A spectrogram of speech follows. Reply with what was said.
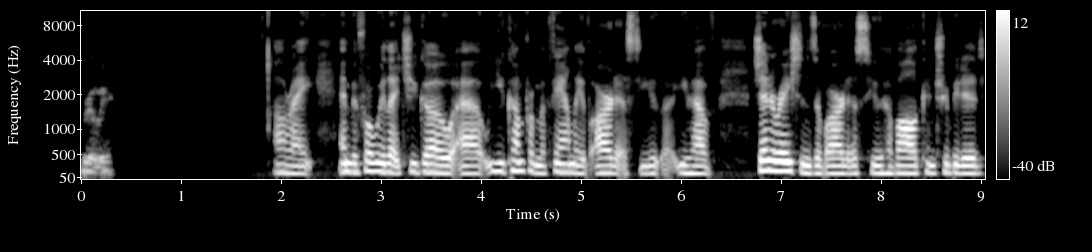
really all right. And before we let you go, uh, you come from a family of artists. You, uh, you have generations of artists who have all contributed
